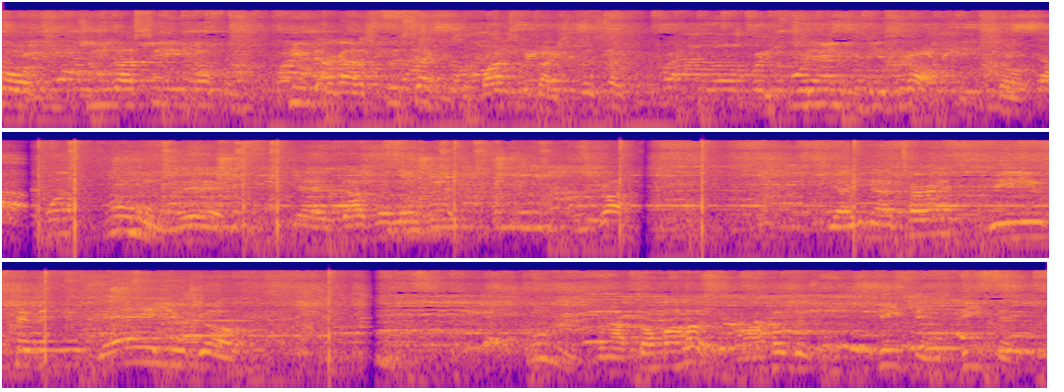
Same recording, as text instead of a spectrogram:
Or as soon as I see it go from here, I got a split second. So boxing like split second. Before you even get it off. So one boom, yeah. Yeah, drop it a little bit. And drop. Yeah, you not turning. You pivoting. There you go. When I throw my hook, my hook is. You know what I mean?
